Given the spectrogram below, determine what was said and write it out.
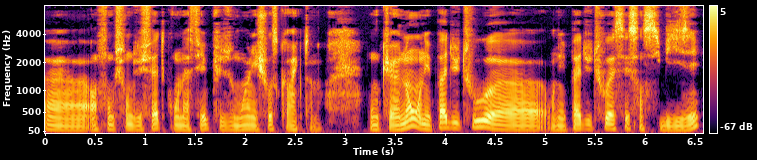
euh, en fonction du fait qu'on a fait plus ou moins les choses correctement. Donc non, on n'est pas du tout, on n'est pas du tout assez sensibilisé.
